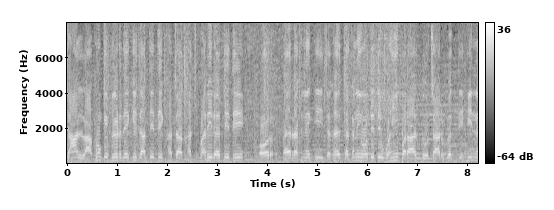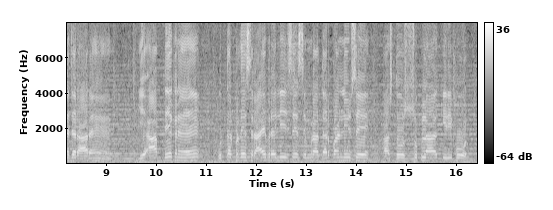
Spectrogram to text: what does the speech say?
जहाँ लाखों की भीड़ देखी जाती थी, खचाखच भरी रहती थी और पैर रखने की जगह तक नहीं होती थी, वहीं पर आज दो चार व्यक्ति ही नज़र आ रहे हैं। ये आप देख रहे हैं, उत्तर प्रदेश रायबरेली से, सिमरा दर्पण न्यूज़ से, आशुतोष शुक्ला की रिपोर्ट।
